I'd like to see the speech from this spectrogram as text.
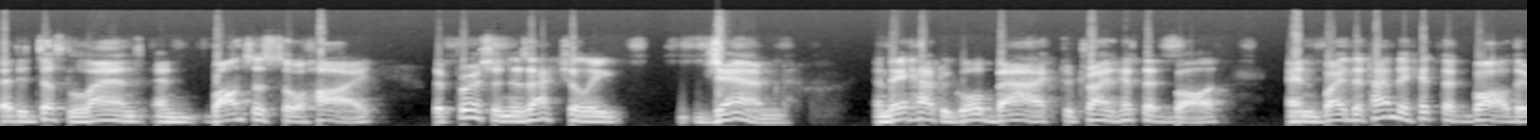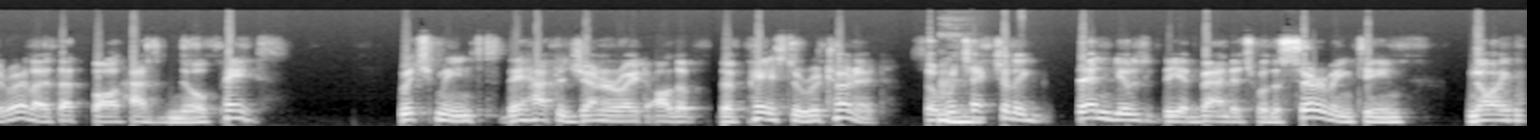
that it just lands and bounces so high the person is actually jammed and they have to go back to try and hit that ball. And by the time they hit that ball, they realize that ball has no pace, which means they have to generate all the, the pace to return it. So, mm-hmm. which actually then gives the advantage for the serving team, knowing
